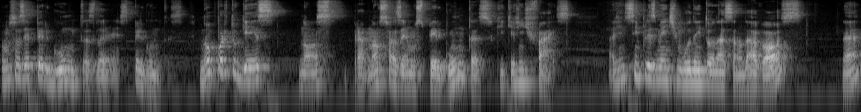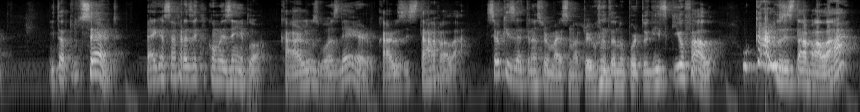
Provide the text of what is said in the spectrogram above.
Vamos fazer perguntas, learners, perguntas. No português, nós para nós fazermos perguntas, o que, que a gente faz? A gente simplesmente muda a entonação da voz, né? E tá tudo certo. Pega essa frase aqui como exemplo, ó. Carlos was there. O Carlos estava lá. Se eu quiser transformar isso numa pergunta no português, o que eu falo? O Carlos estava lá?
